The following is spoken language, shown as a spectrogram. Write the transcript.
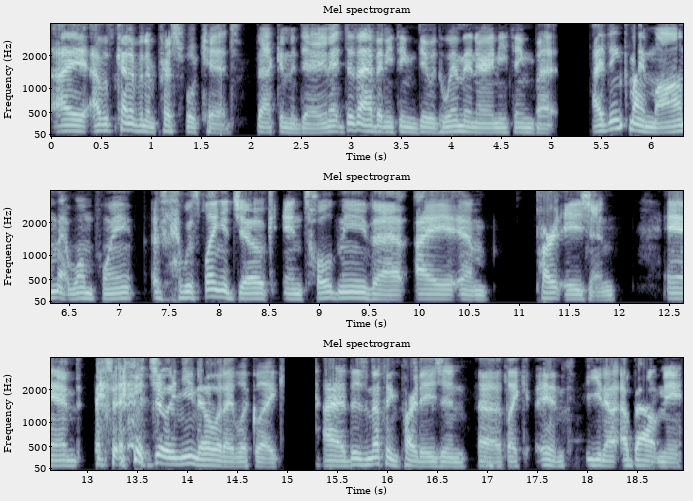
I I was kind of an impressionable kid back in the day, and it doesn't have anything to do with women or anything, but I think my mom at one point uh, was playing a joke and told me that I am part Asian, and Julian, you know what I look like. Uh, there's nothing part Asian, uh, like in you know about me.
